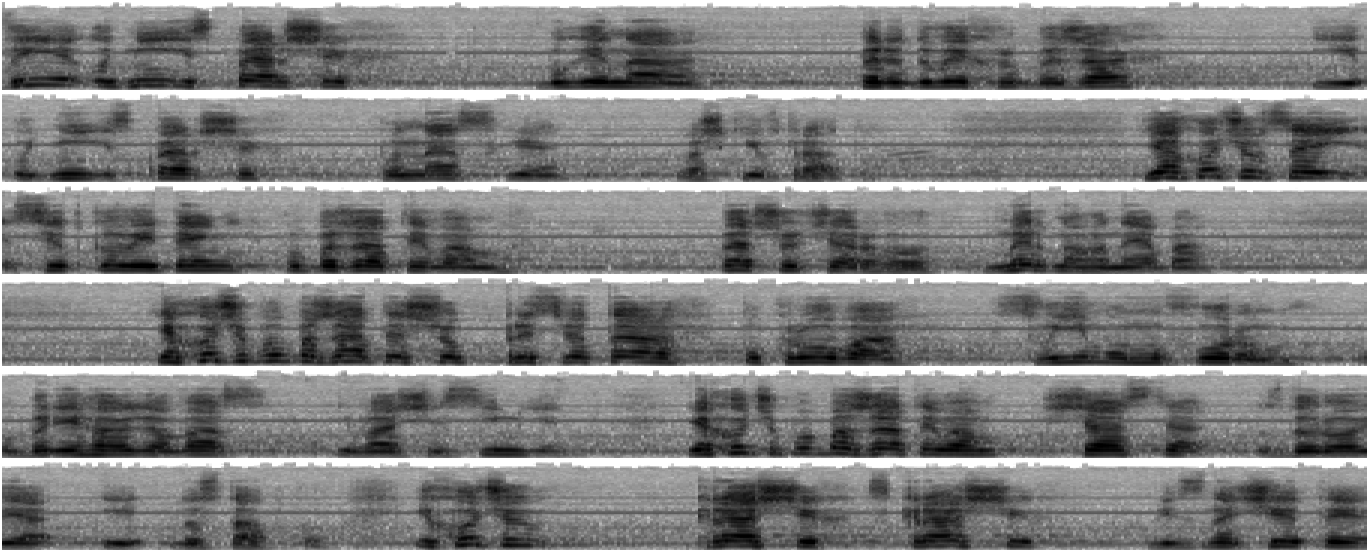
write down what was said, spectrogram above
Ви одні із перших були на передових рубежах і одні із перших понесли важкі втрати. Я хочу в цей святковий день побажати вам в першу чергу мирного неба. Я хочу побажати, щоб Пресвята Покрова своїм омофором оберігала вас і ваші сім'ї. Я хочу побажати вам щастя, здоров'я і достатку. І хочу кращих з кращих відзначити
